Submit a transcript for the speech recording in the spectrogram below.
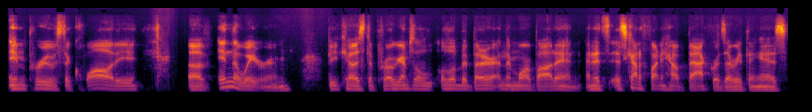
improves the quality of in the weight room because the program's a, a, little bit better and they're more bought in. And it's it's kind of funny how backwards everything is.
